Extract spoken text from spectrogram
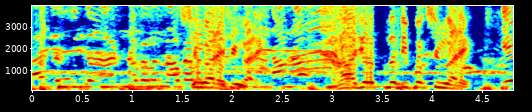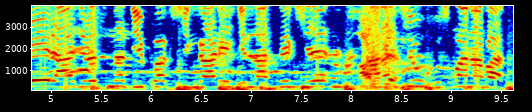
राज तुमचं नाव काय म्हणून नाव काय शिंगाडे शिंगाडे. नाव नाव? राजरत्न दीपक शिंगाडे. हे राजरत्न दीपक शिंगाडे जिल्हाध्यक्ष धाराशिव उस्मानाबाद.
